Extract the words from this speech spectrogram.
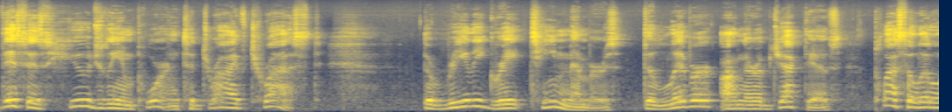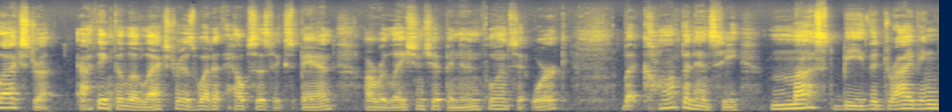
This is hugely important to drive trust. The really great team members deliver on their objectives plus a little extra. I think the little extra is what helps us expand our relationship and influence at work. But competency must be the driving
